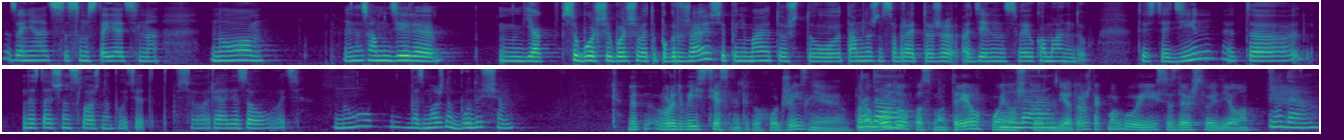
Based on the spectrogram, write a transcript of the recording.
заняться самостоятельно? Но на самом деле я все больше и больше в это погружаюсь и понимаю то, что там нужно собрать тоже отдельно свою команду. То есть один — это достаточно сложно будет все реализовывать. Но, возможно, в будущем. Ну, это вроде бы естественный такой ход жизни. Ну да. Поработал, посмотрел, понял, Да. что я тоже так могу, и создаешь свое дело. Ну да.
